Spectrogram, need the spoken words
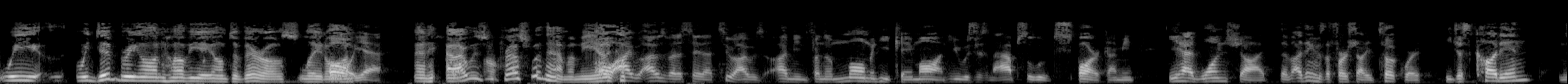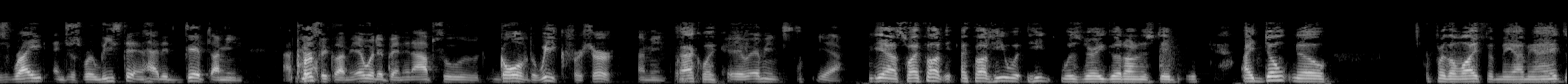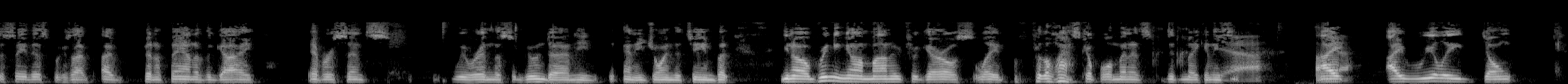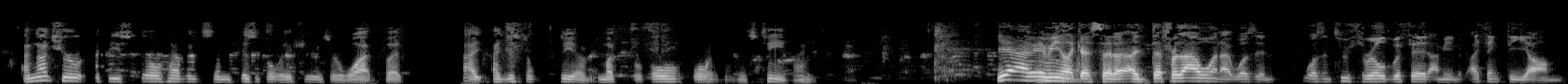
we, we did bring on Javier Ontiveros late Oh on. yeah. And, and I was impressed with him. I mean, he had a Oh, couple- I, I was about to say that too. I was, I mean, from the moment he came on, he was just an absolute spark. I mean, he had one shot, that- I think it was the first shot he took where he just cut in, his right, and just released it and had it dipped. I mean, perfectly. I mean, it would have been an absolute goal of the week for sure. I mean, exactly. it, I mean, yeah. Yeah, so I thought I thought he w- he was very good on his debut. I don't know for the life of me. I mean, I hate to say this because I've I've been a fan of the guy ever since we were in the Segunda and he and he joined the team. But you know, bringing on Manu Trigueros late for the last couple of minutes didn't make any sense. Yeah. I Yeah. I really don't. I'm not sure if he's still having some physical issues or what, but I I just don't see a much of a role for him in this team. I, Yeah, I mean, like I said, I, I for that one, I wasn't wasn't too thrilled with it. I mean, I think the um,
